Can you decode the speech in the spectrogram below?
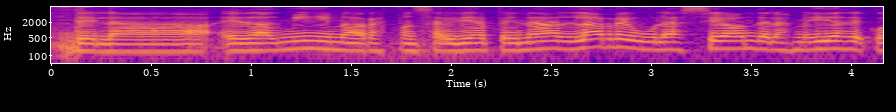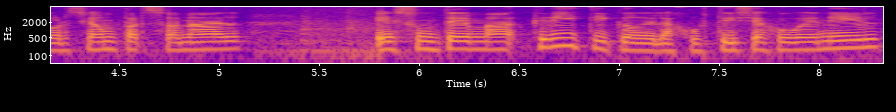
de la edad mínima de responsabilidad penal, la regulación de las medidas de coerción personal es un tema crítico de la justicia juvenil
